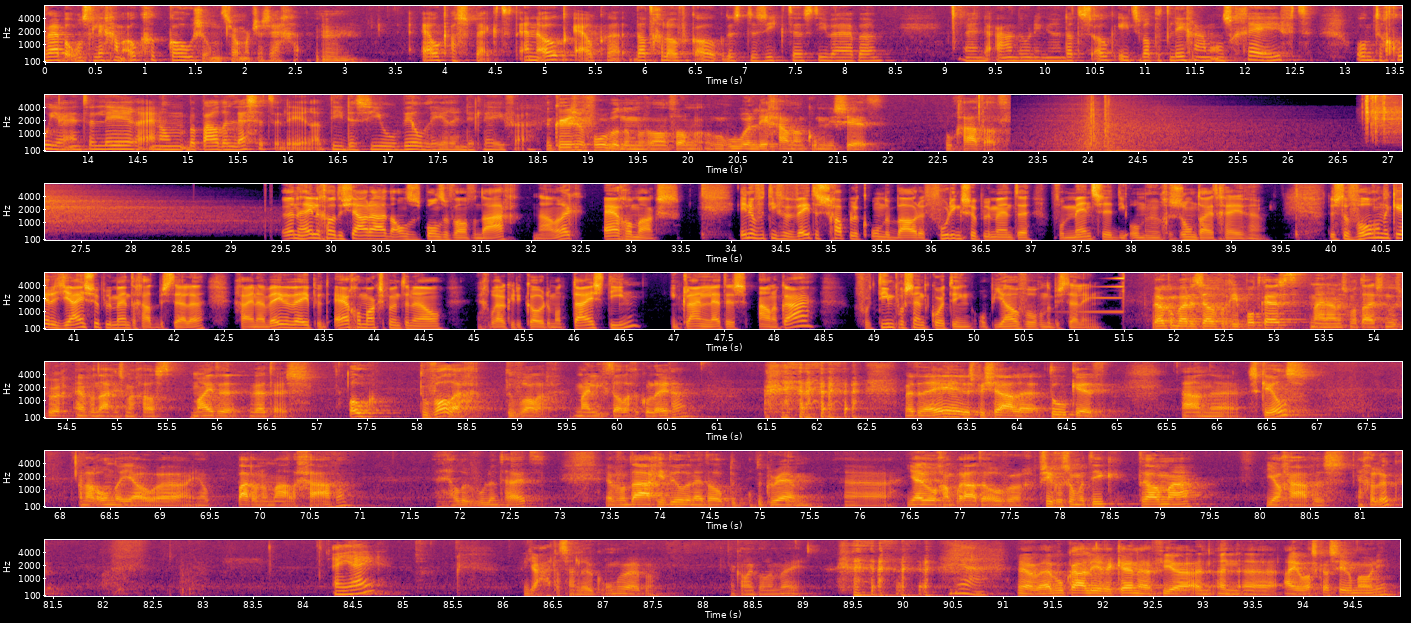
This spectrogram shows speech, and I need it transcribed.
we hebben ons lichaam ook gekozen, om het zo maar te zeggen. Mhm. Elk aspect. En ook elke, dat geloof ik ook. Dus de ziektes die we hebben en de aandoeningen. Dat is ook iets wat het lichaam ons geeft om te groeien en te leren. En om bepaalde lessen te leren die de ziel wil leren in dit leven. En kun je eens een voorbeeld noemen van, van hoe een lichaam dan communiceert? Hoe gaat dat? Een hele grote shout-out naar onze sponsor van vandaag, namelijk Ergomax. Innovatieve wetenschappelijk onderbouwde voedingssupplementen voor mensen die om hun gezondheid geven. Dus de volgende keer dat jij supplementen gaat bestellen, ga je naar www.ergomax.nl en gebruik je de code Matthijs10 in kleine letters aan elkaar voor 10% korting op jouw volgende bestelling. Welkom bij de Zelfregie Podcast. Mijn naam is Matthijs van Doesburg en vandaag is mijn gast Maite Wetters. Ook toevallig, toevallig, mijn lieftallige collega. Met een hele speciale toolkit aan eh, skills. Waaronder jouw, eh, jouw paranormale gaven en heldervoelendheid. En vandaag, je deelde net al op de, op de gram, eh, jij wil gaan praten over psychosomatiek, trauma, jouw gaves en geluk. En jij? Ja, dat zijn leuke onderwerpen. Daar kan ik wel in mee. Ja. Ja, we hebben elkaar leren kennen via een, een eh, ayahuasca-ceremonie.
